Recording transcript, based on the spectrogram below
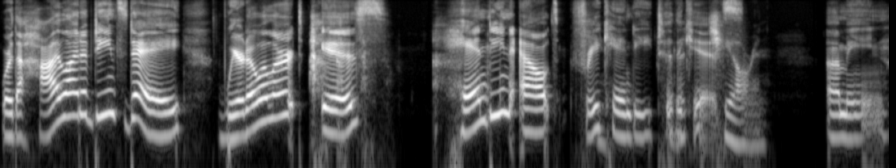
where the highlight of Dean's day, weirdo alert, is handing out free candy to the kids. children. I mean,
